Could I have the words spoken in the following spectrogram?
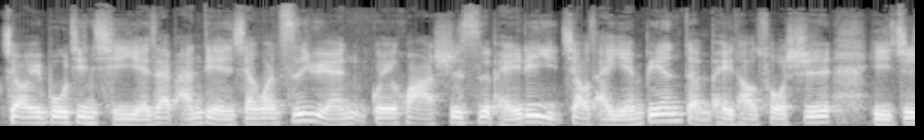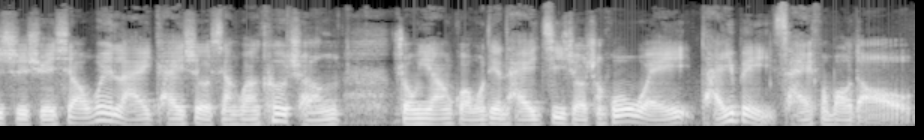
教育部近期也在盘点相关资源，规划师资培力、教材研编等配套措施。以支持学校未来开设相关课程。中央广播电台记者陈国伟台北采访报道。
